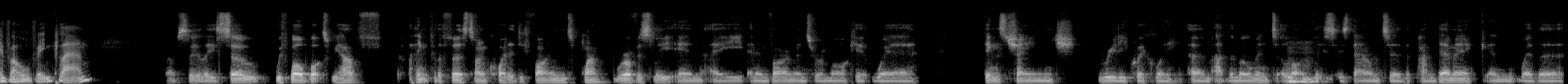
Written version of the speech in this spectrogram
evolving plan absolutely so with wellbox we have i think for the first time quite a defined plan we're obviously in a an environment or a market where things change really quickly um, at the moment. A lot mm-hmm. of this is down to the pandemic and whether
